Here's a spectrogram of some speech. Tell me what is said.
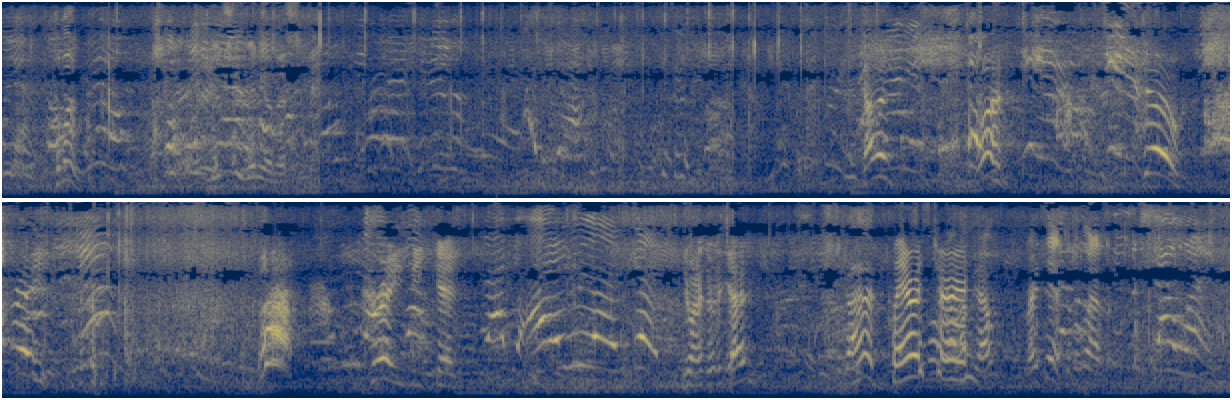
Come on. Make sure you video this. Coming. One, two, three. ah! Crazy kid. You want to do it again? Go ahead. Clara's turn. Right there, to the left.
